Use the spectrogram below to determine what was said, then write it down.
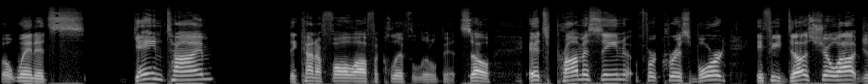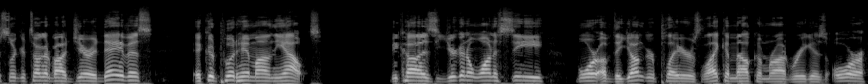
but when it's game time, they kind of fall off a cliff a little bit. So it's promising for Chris Board. If he does show out, just like you're talking about Jarrad Davis, it could put him on the outs because you're going to want to see more of the younger players like a Malcolm Rodriguez or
